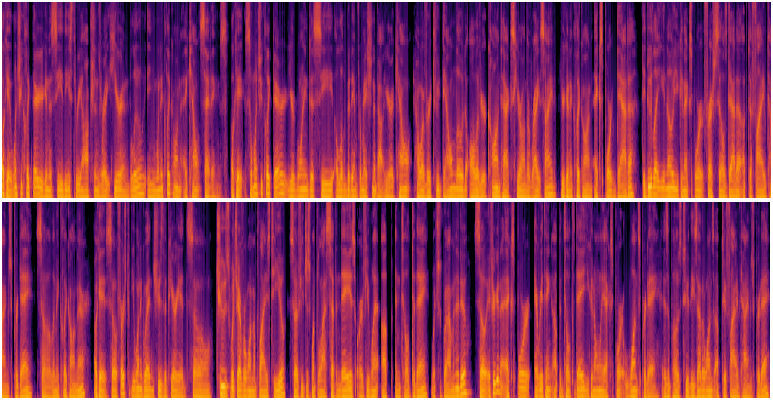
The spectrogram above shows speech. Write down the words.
Okay, once you click there, you're going to see these three options right here in blue and you want to click on account settings. Okay, so once you click there, you're going to see a little bit of information about your account. However, to download all of your contacts here on the right side, side, you're going to click on export data. They do let you know you can export Freshsales data up to five times per day. So let me click on there. Okay, so first you want to go ahead and choose the period. So choose whichever one applies to you. So if you just want the last seven days or if you went up until today, which is what I'm going to do. So if you're going to export everything up until today, you can only export once per day as opposed to these other ones up to five times per day.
